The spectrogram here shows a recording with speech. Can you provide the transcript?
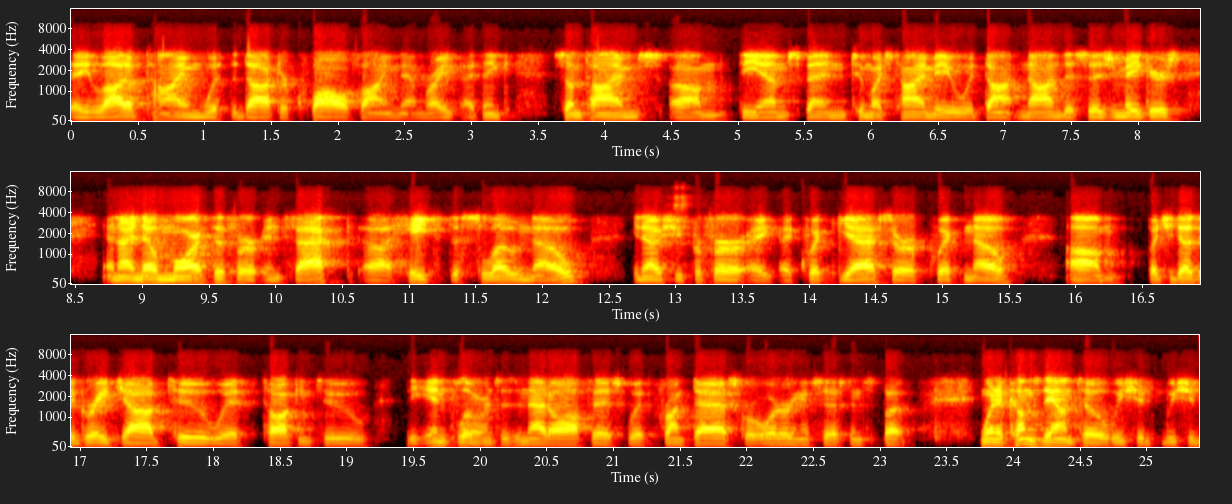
a lot of time with the doctor qualifying them. Right? I think sometimes um, DMs spend too much time maybe with non-decision makers and I know Martha, for in fact, uh, hates the slow no. You know, she prefer a, a quick yes or a quick no. Um, but she does a great job too with talking to the influences in that office with front desk or ordering assistants. But when it comes down to it, we should we should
